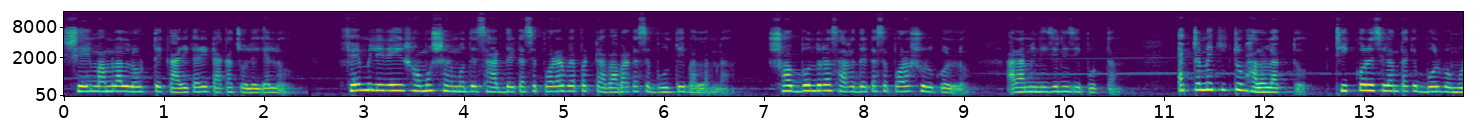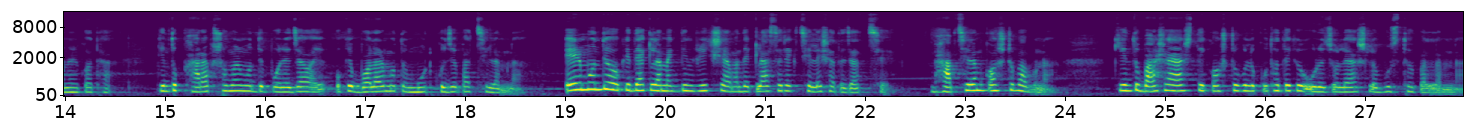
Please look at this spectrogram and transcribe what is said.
সেই মামলা লড়তে কারি কারি টাকা চলে গেল। ফ্যামিলির এই সমস্যার মধ্যে স্যারদের কাছে পড়ার ব্যাপারটা বাবার কাছে বলতেই পারলাম না। সব বন্ধুরা স্যারদের কাছে পড়া শুরু করল আর আমি নিজে নিজেই পড়তাম। একটা মেয়েকে একটু ভালো লাগতো। ঠিক করেছিলাম তাকে বলব মনের কথা। কিন্তু খারাপ সময়ের মধ্যে পড়ে যাওয়ায় ওকে বলার মতো মুড খুঁজে পাচ্ছিলাম না। এর মধ্যে ওকে দেখলাম একদিন রিক্সা আমাদের ক্লাসের এক ছেলের সাথে যাচ্ছে। ভাবছিলাম কষ্ট পাবো না। কিন্তু বাসায় আসতে কষ্টগুলো কোথা থেকে উড়ে চলে আসলো বুঝতেও পারলাম না।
